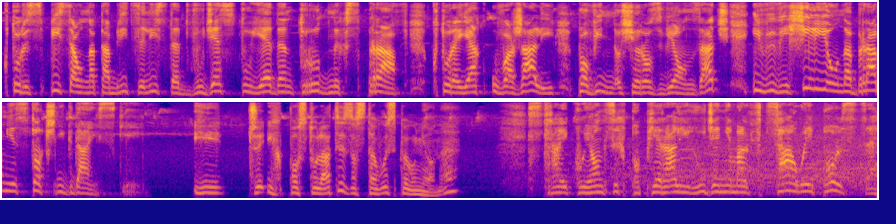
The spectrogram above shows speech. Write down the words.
który spisał na tablicy listę 21 trudnych spraw, które, jak uważali, powinno się rozwiązać i wywiesili ją na bramie Stoczni Gdańskiej. I czy ich postulaty zostały spełnione? Strajkujących popierali ludzie niemal w całej Polsce,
